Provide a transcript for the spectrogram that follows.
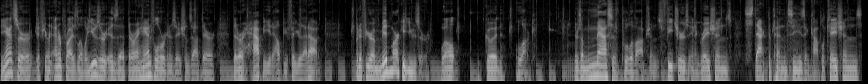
The answer, if you're an enterprise level user, is that there are a handful of organizations out there that are happy to help you figure that out. But if you're a mid market user, well, good luck. There's a massive pool of options, features, integrations, stack dependencies, and complications,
